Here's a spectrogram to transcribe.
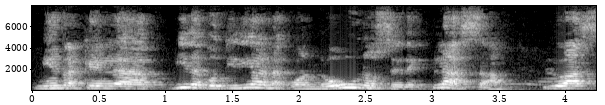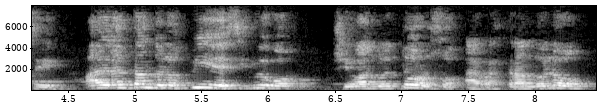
Mientras que en la vida cotidiana, cuando uno se desplaza lo hace adelantando los pies y luego llevando el torso, arrastrándolo.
